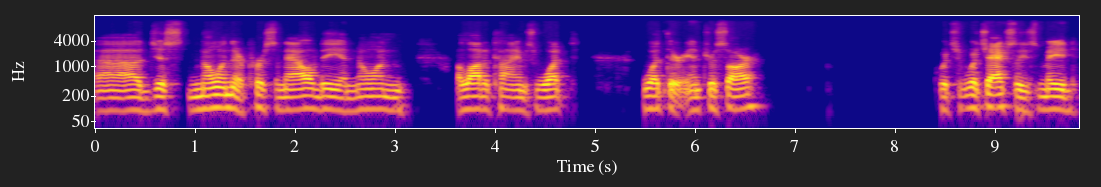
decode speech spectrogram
uh, just knowing their personality and knowing a lot of times what, what their interests are. Which, which actually has made,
